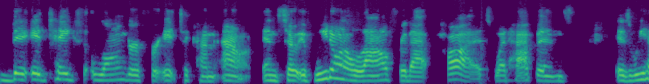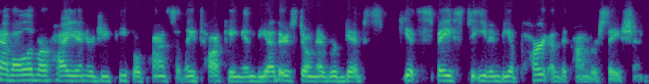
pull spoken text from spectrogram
it takes longer for it to come out. And so, if we don't allow for that pause, what happens is we have all of our high energy people constantly talking and the others don't ever get get space to even be a part of the conversation.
